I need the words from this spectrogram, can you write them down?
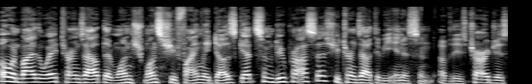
Oh, and by the way, it turns out that once, once she finally does get some due process, she turns out to be innocent of these charges.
